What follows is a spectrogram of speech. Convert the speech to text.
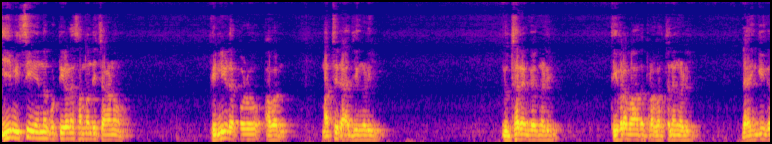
ഈ മിസ് ചെയ്യുന്ന കുട്ടികളെ സംബന്ധിച്ചാണോ? പിന്നീട് എപ്പോഴോ അവർ മറ്റു രാജ്യങ്ങളിൽ യുദ്ധരംഗങ്ങളിൽ തീവ്രവാദ പ്രവർത്തനങ്ങളിൽ ലൈംഗിക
